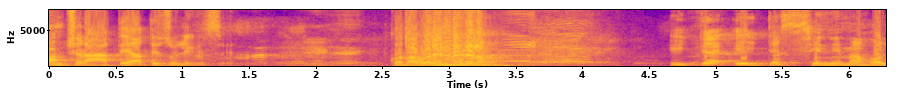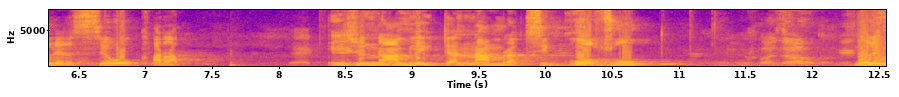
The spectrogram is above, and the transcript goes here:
মানুষের হাতে হাতে চলে গেছে। কথা বলেন না কেন? এইটা এইটা সিনেমা হলের চেয়েও খারাপ। এই জন্য আমি এইটার নাম রাখছি গজব। বলেন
